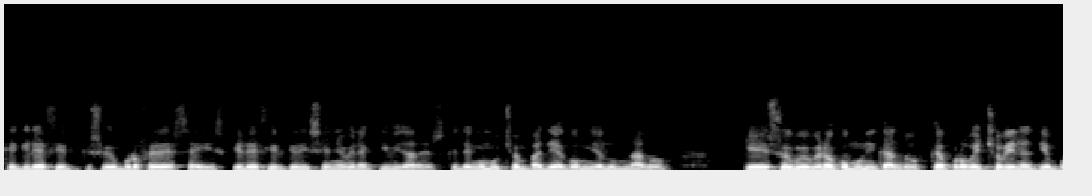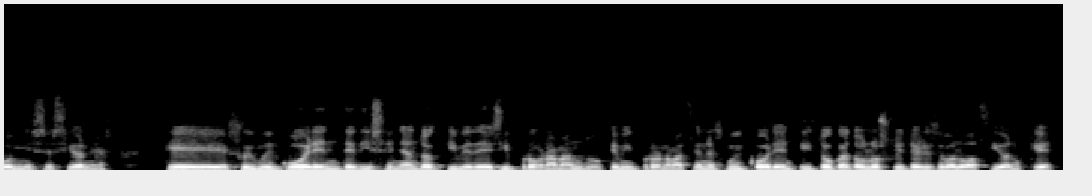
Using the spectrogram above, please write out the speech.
¿qué quiere decir? ¿Que soy un profe de 6? ¿Quiere decir que diseño bien actividades? ¿Que tengo mucha empatía con mi alumnado? ¿Que soy muy bueno comunicando? ¿Que aprovecho bien el tiempo en mis sesiones? que soy muy coherente diseñando actividades y programando, que mi programación es muy coherente y toca todos los criterios de evaluación, que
